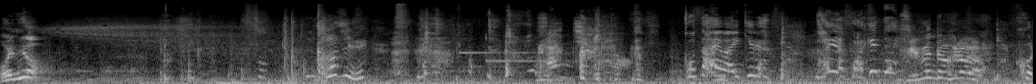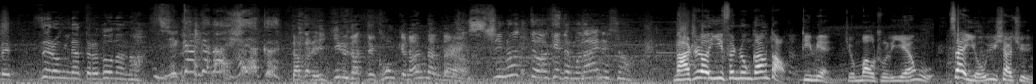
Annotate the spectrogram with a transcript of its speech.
おい見ろ。マジ？答えは生きる早く開けて自分で開けろよ。これゼロになったらどうなんの？時間がない早くだから生きるだっていう根拠何なんだよ死ぬってわけでもないでしょ哪知道一分钟刚到，地面就冒出了烟雾，再犹豫下去，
